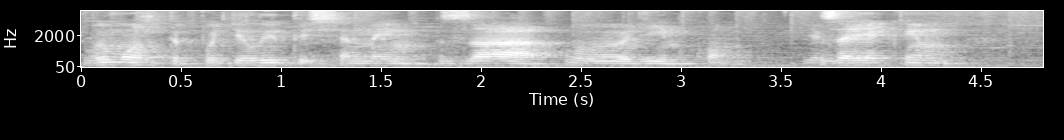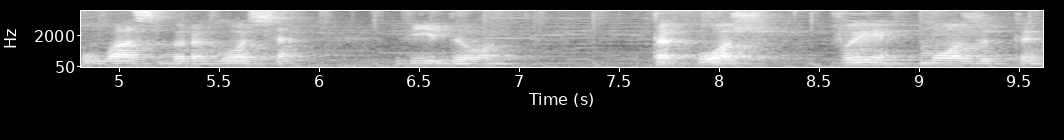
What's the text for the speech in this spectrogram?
Ви можете поділитися ним за е, лінком, за яким у вас збереглося відео. Також ви можете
